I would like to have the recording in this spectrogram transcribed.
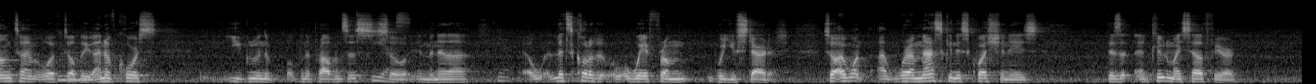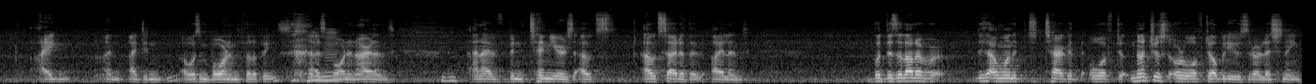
long time at OFW, and of course, you grew in the up in the provinces. So in Manila, Yeah. Uh, let's call it away from where you started. So I want uh, where I'm asking this question is, there's including myself here. I I'm, I didn't I wasn't born in the Philippines. I was born in Ireland, and I've been ten years out, outside of the island. But there's a lot of I wanted to target not just our OFWs that are listening,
